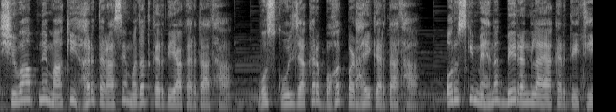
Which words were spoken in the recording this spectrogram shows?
शिवा अपने माँ की हर तरह से मदद कर दिया करता था। वो स्कूल जाकर बहुत पढ़ाई करता था और उसकी मेहनत भी रंग लाया करती थी।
